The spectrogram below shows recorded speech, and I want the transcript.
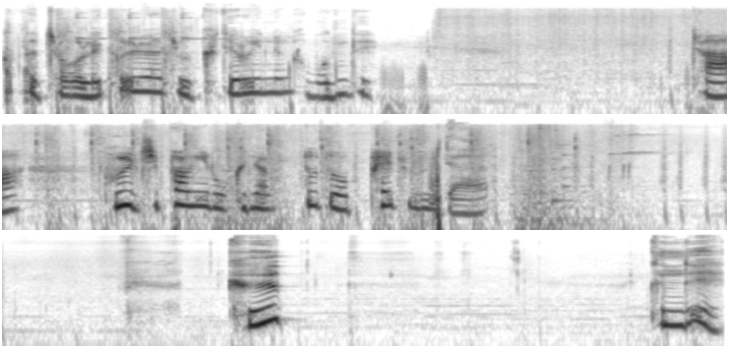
근데 저걸 끌려가지고 그대로 있는 거 뭔데? 자, 불지팡이로 그냥 뜯어 패줍니다. 극 근데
